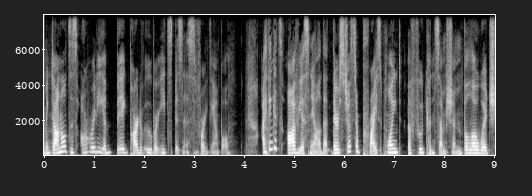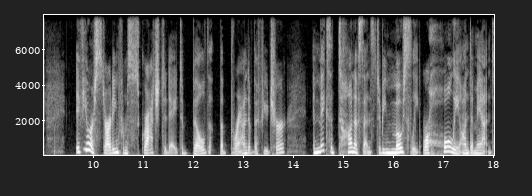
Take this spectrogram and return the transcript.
McDonald's is already a big part of Uber Eats business, for example. I think it's obvious now that there's just a price point of food consumption below which, if you are starting from scratch today to build the brand of the future, it makes a ton of sense to be mostly or wholly on demand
